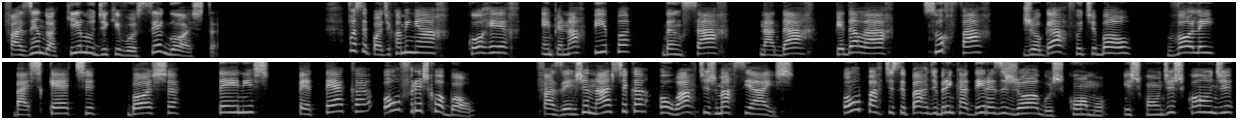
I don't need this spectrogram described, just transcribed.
fazendo aquilo de que você gosta. Você pode caminhar, correr, empenar pipa, dançar, nadar, pedalar, surfar, jogar futebol, vôlei, basquete, bocha, tênis, peteca ou frescobol, fazer ginástica ou artes marciais, ou participar de brincadeiras e jogos como esconde-esconde,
